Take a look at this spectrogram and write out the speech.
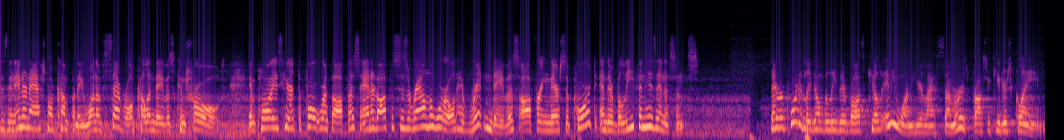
is an international company, one of several Cullen Davis controlled. Employees here at the Fort Worth office and at offices around the world have written Davis offering their support and their belief in his innocence. They reportedly don't believe their boss killed anyone here last summer, as prosecutors claim.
